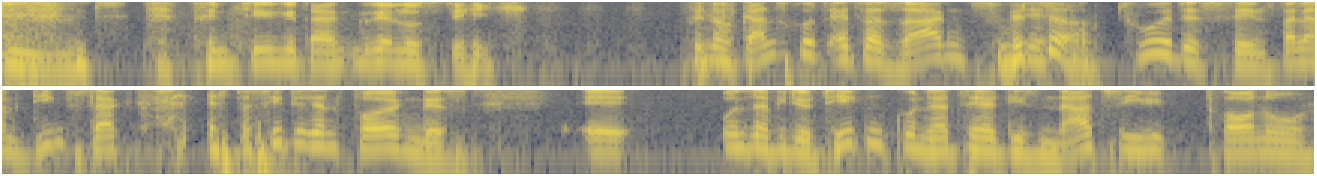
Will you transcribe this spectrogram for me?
Mhm. Finde den Gedanken sehr lustig. Ich will noch ganz kurz etwas sagen zu Bitte. der Struktur des Films, weil am Dienstag, es passierte dann folgendes. Äh, unser Videothekenkunde hat sich halt diesen Nazi-Porno.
